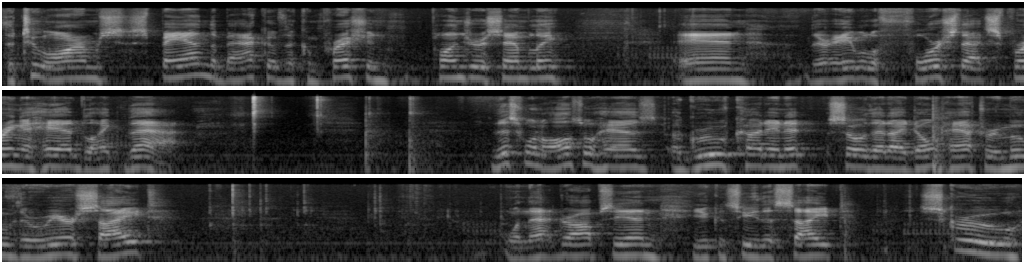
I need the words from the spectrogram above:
the two arms span the back of the compression plunger assembly and they're able to force that spring ahead like that. This one also has a groove cut in it so that I don't have to remove the rear sight. When that drops in, you can see the sight screw.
